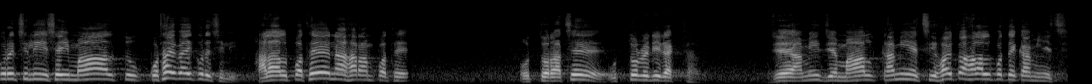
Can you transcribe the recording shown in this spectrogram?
করেছিলি, সেই মাল তুই কোথায় ব্যয় করেছিলি? হালাল পথে না হারাম পথে? উত্তর আছে, উত্তর রেডি রাখতে হবে। যে আমি যে মাল কামিয়েছি, হয়তো হালাল পথে কামিয়েছি,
